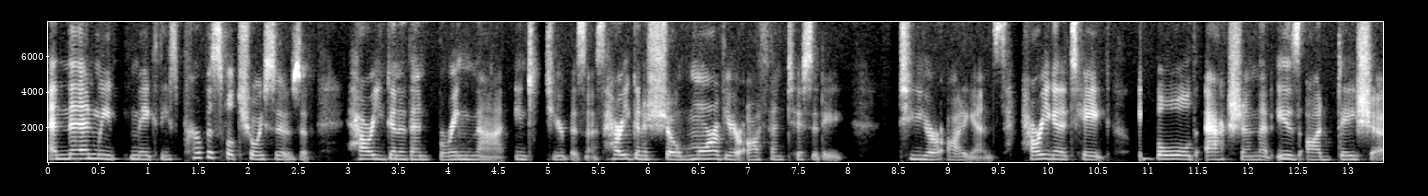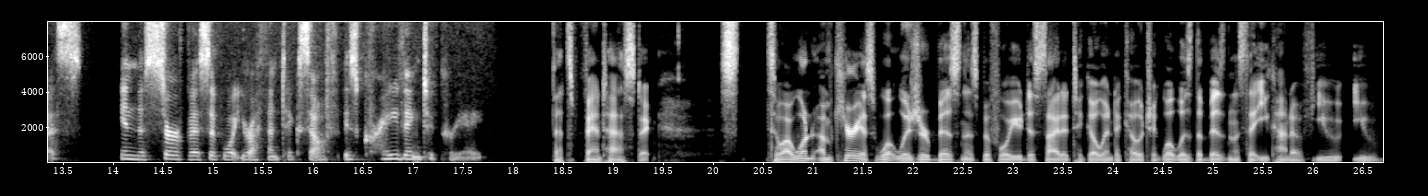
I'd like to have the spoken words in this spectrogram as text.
And then we make these purposeful choices of how are you going to then bring that into your business? How are you going to show more of your authenticity to your audience? How are you going to take bold action that is audacious in the service of what your authentic self is craving to create? That's fantastic. So I want I'm curious what was your business before you decided to go into coaching? What was the business that you kind of you you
